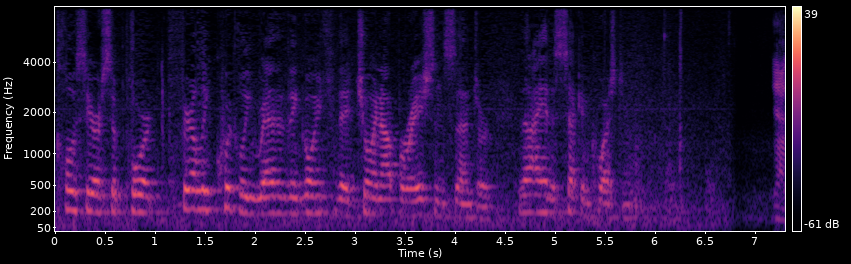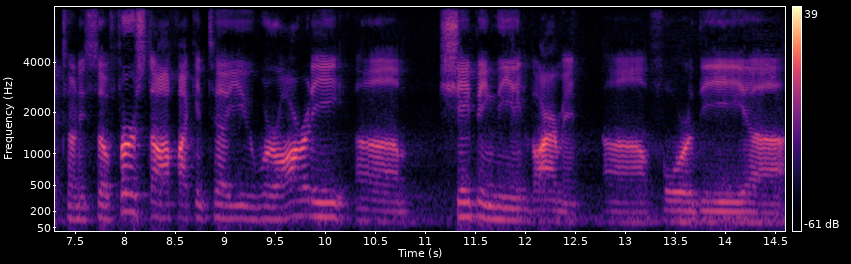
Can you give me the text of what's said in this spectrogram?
close air support fairly quickly rather than going through that joint operations center? And then I had a second question. Yeah, Tony. So first off, I can tell you we're already um, shaping the environment uh, for the uh,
